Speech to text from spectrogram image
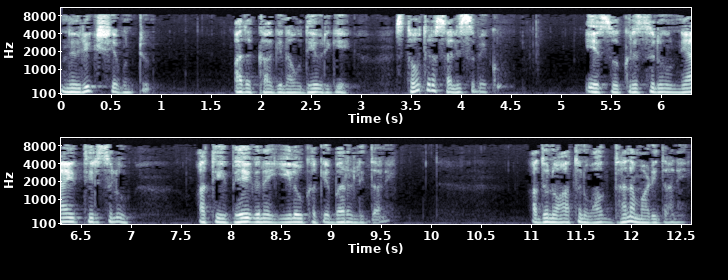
ನಿರೀಕ್ಷೆ ಉಂಟು. ಅದಕ್ಕಾಗಿ ನಾವು ದೇವರಿಗೆ ಸ್ತೋತ್ರ ಸಲ್ಲಿಸಬೇಕು. ಯೇಸು ಕ್ರಿಸ್ತನು ನ್ಯಾಯ ತೀರಿಸಲು ಅತಿ ಬೇಗನೆ ಈ ಲೋಕಕ್ಕೆ ಬರಲಿದ್ದಾನೆ. ಅದನ್ನು ಆತನು ವಾಗ್ದಾನ ಮಾಡಿದ್ದಾನೆ.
